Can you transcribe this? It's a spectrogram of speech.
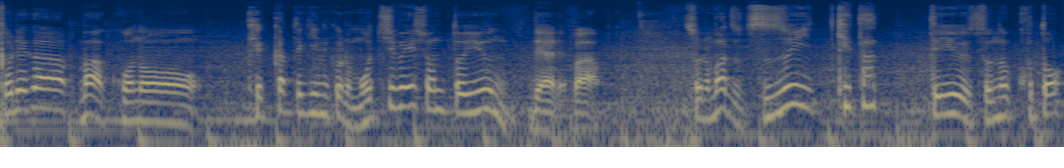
それがまあこの結果的にこのモチベーションというんであればそのまず続けたっていうそのこと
